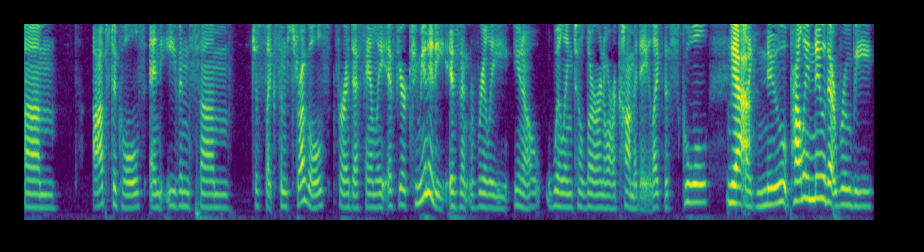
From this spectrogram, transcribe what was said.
um obstacles and even some just like some struggles for a deaf family if your community isn't really you know willing to learn or accommodate like the school yeah like knew probably knew that ruby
